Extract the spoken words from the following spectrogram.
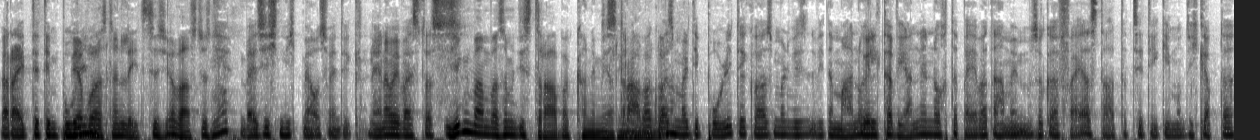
Reite den Bullen. Wer war es denn letztes Jahr? Weißt du es noch? Weiß ich nicht mehr auswendig. Nein, aber ich weiß, dass Irgendwann war es einmal die Strabag, kann ich mir das Strabag erinnern. war es mal, die Polytech war es mal, wie, wie der Manuel Taverne noch dabei war, da haben wir ihm sogar Firestarter CD gegeben und ich glaube, der,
